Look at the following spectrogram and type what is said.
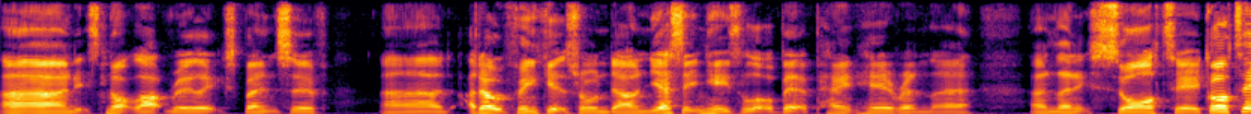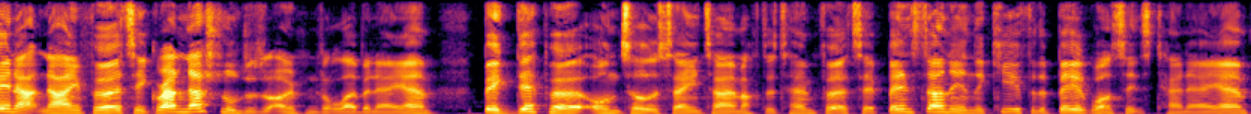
and it's not that really expensive. And I don't think it's run down. Yes, it needs a little bit of paint here and there. And then it's sorted. Got in at 9.30. Grand National doesn't open at 11am. Big Dipper until the same time after 10.30. Been standing in the queue for the big one since 10am.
